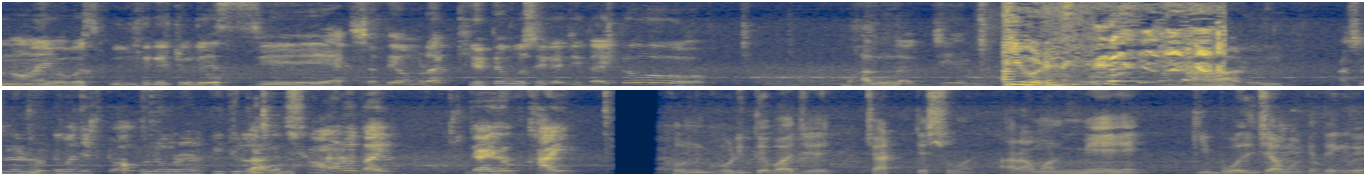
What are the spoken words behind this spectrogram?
ননাই বাবা স্কুল থেকে চলে এসছে একসাথে আমরা খেতে বসে গেছি তাই তো? ভালো লাগছে? কি আর উম, আসলে লোটে মাছের টক হলো ওরা আর কিছু লাগে না। আমারও তাই। যাই হোক খাই। এখন ঘড়িতে বাজে চারটের সময়। আর আমার মেয়ে কি বলছে আমাকে, দেখবে?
